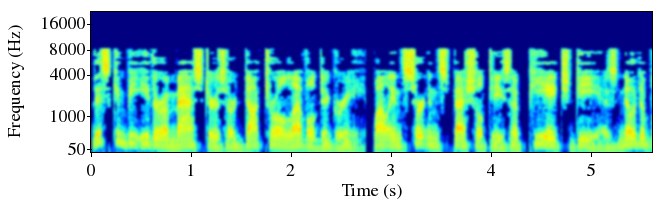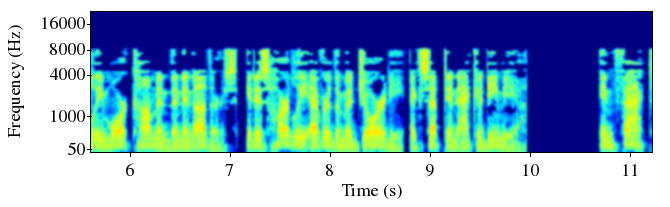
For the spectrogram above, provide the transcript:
This can be either a master's or doctoral level degree, while in certain specialties a PhD is notably more common than in others, it is hardly ever the majority except in academia. In fact,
